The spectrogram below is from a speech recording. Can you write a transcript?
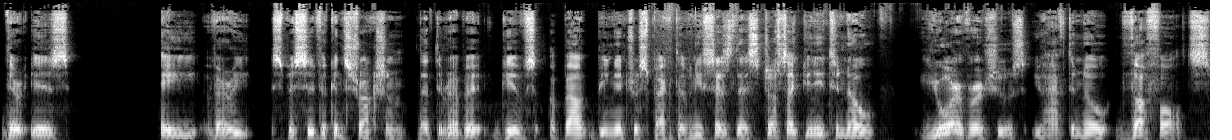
There is a very specific instruction that the Rebbe gives about being introspective, and he says this just like you need to know your virtues, you have to know the faults.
